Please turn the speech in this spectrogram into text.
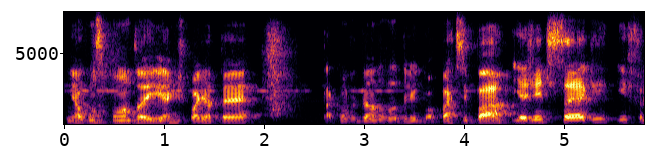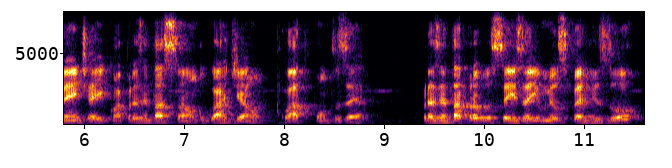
Em alguns pontos aí a gente pode até está convidando o Rodrigo para participar e a gente segue em frente aí com a apresentação do Guardião 4.0. Apresentar para vocês aí o meu supervisor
